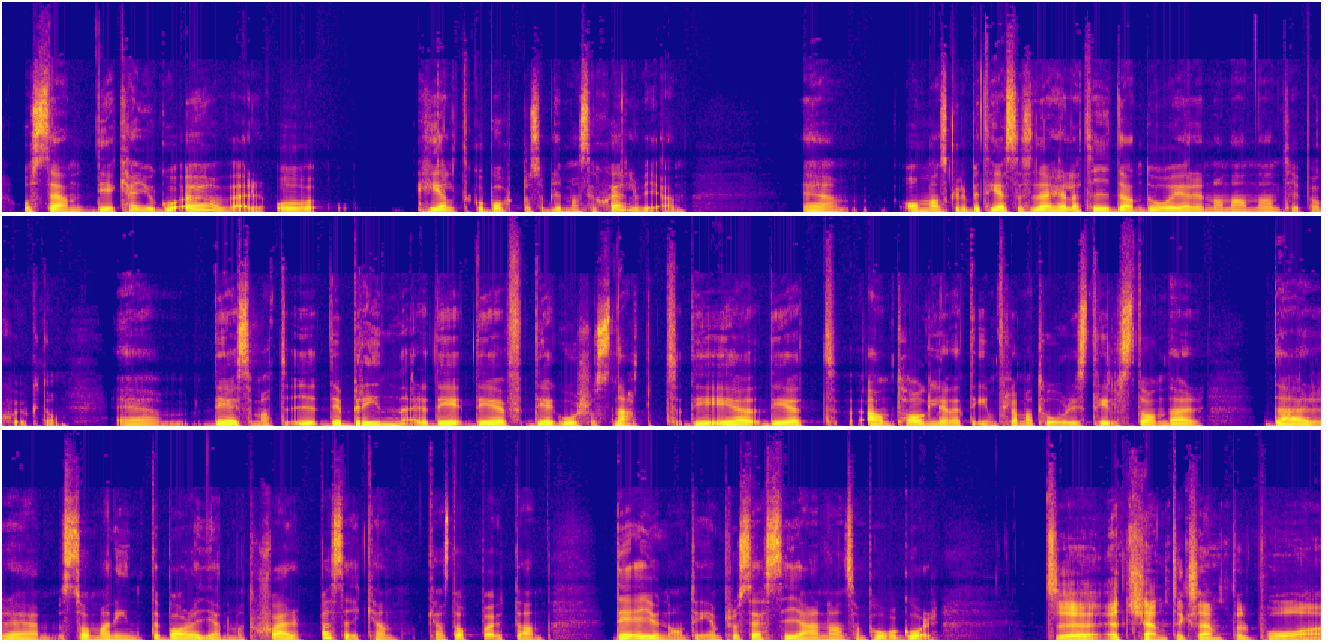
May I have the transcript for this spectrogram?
Och sen, det kan ju gå över och helt gå bort och så blir man sig själv igen. Om man skulle bete sig sådär hela tiden, då är det någon annan typ av sjukdom. Eh, det är som att det brinner. Det, det, det går så snabbt. Det är, det är ett, antagligen ett inflammatoriskt tillstånd där, där, eh, som man inte bara genom att skärpa sig kan, kan stoppa utan det är ju någonting, en process i hjärnan som pågår. Ett, eh, ett känt exempel på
